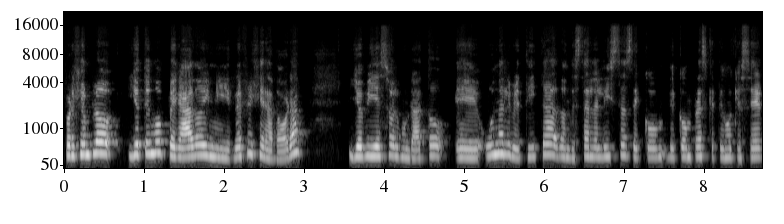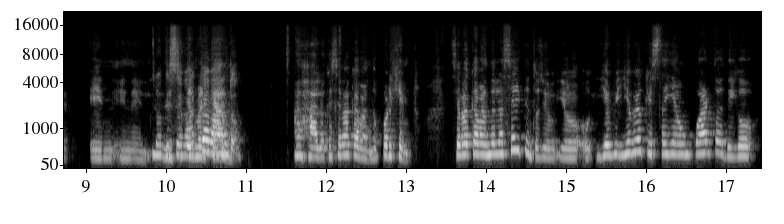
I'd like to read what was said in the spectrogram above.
Por ejemplo, yo tengo pegado en mi refrigeradora, yo vi eso algún rato, eh, una libretita donde están las listas de, com- de compras que tengo que hacer en, en el, Lo en que el se va acabando. Ajá, lo que se va acabando. Por ejemplo, se va acabando el aceite, entonces yo, yo, yo, yo veo que está ya un cuarto, digo,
